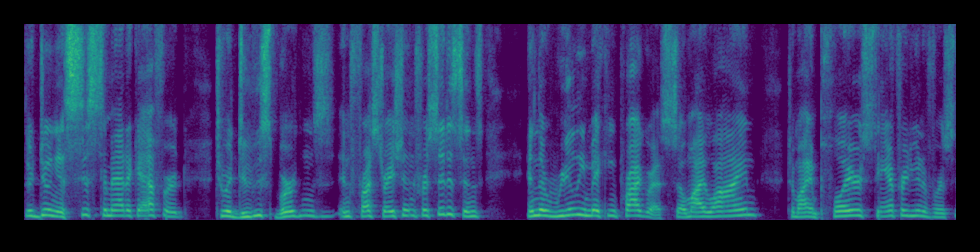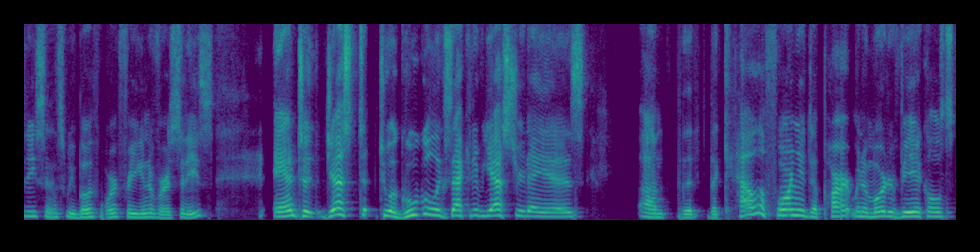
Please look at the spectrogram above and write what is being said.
They're doing a systematic effort to reduce burdens and frustration for citizens, and they're really making progress. So, my line to my employer, Stanford University, since we both work for universities, and to just to a Google executive yesterday is um, the, the California Department of Motor Vehicles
